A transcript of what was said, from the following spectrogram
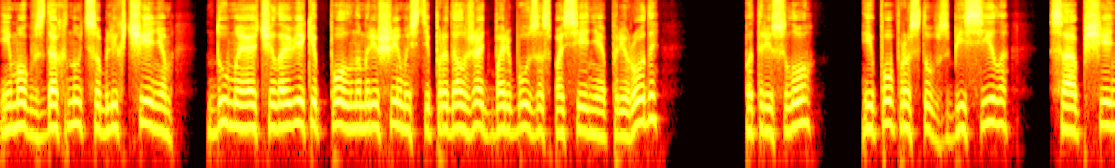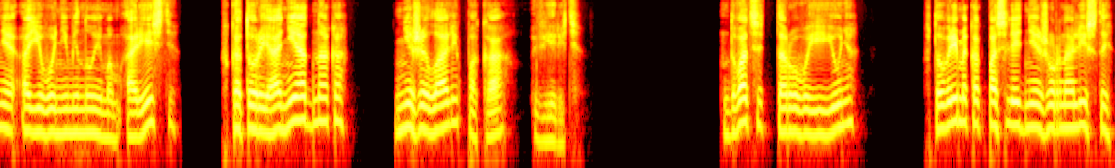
и мог вздохнуть с облегчением, думая о человеке полном решимости продолжать борьбу за спасение природы, потрясло и попросту взбесило сообщение о его неминуемом аресте, в которые они, однако, не желали пока верить. 22 июня, в то время как последние журналисты,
